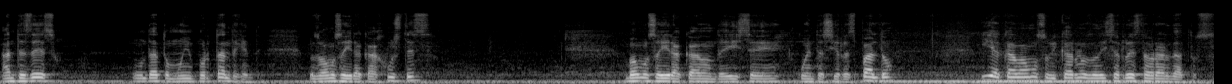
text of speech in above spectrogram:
Antes de eso, un dato muy importante gente. Nos vamos a ir acá a ajustes. Vamos a ir acá donde dice cuentas y respaldo. Y acá vamos a ubicarnos donde dice restaurar datos.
